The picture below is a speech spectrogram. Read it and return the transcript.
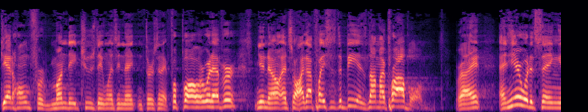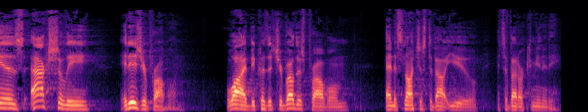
get home for Monday, Tuesday, Wednesday night, and Thursday night football or whatever, you know, and so I got places to be. It's not my problem, right? And here what it's saying is actually, it is your problem. Why? Because it's your brother's problem, and it's not just about you. It's about our community.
